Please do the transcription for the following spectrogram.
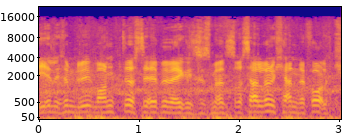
Blir liksom Du er vant til å se bevegelsesmønstre, selv om du kjenner folk.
